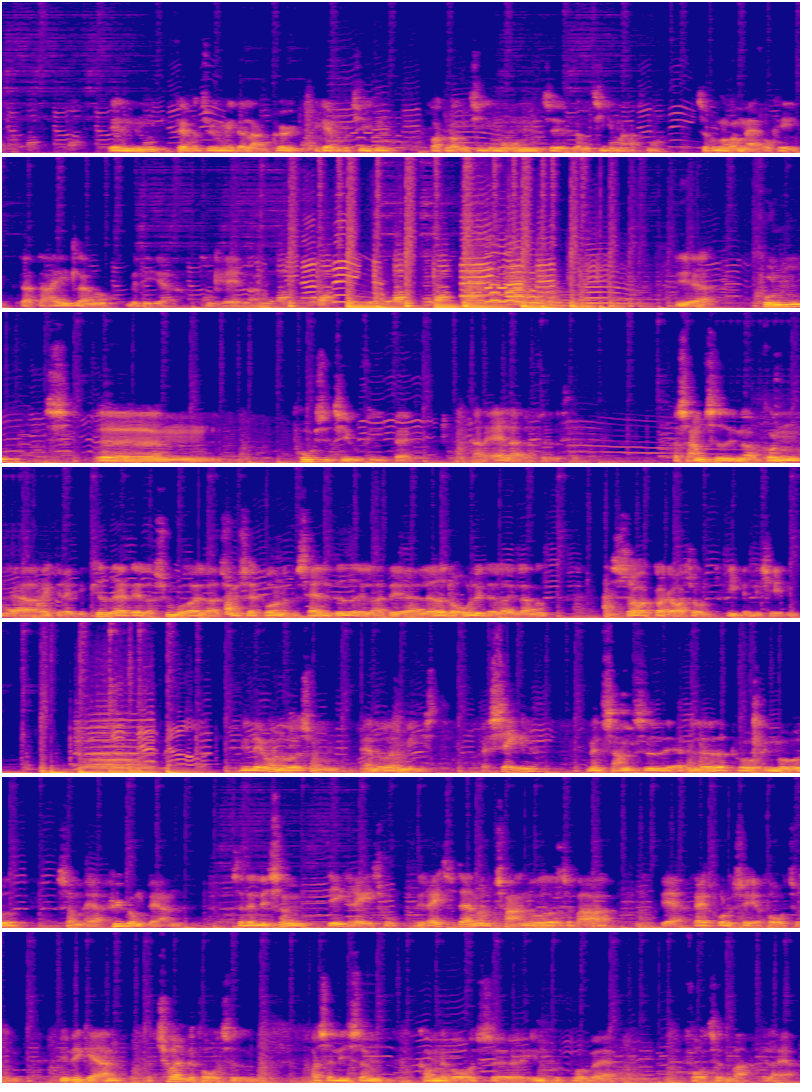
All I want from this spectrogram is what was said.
en 25 meter lang kø igennem butikken fra klokken 10 om morgenen til klokken 10 om aftenen, så kunne man godt mærke, okay, der, der er et eller andet med det her, som kan et eller andet. Det er kundens øh, positive feedback, der er det aller, aller fedeste. Og samtidig, når kunden er rigtig, rigtig ked af det, eller sur, eller synes, at grøden er for saltet, eller det er lavet dårligt, eller et eller andet, så gør det også ondt helt ind i sjælen. Vi laver noget, som er noget af det mest basale, men samtidig er det lavet på en måde, som er hypermoderne. Så det er ligesom, det er ikke retro. Det retro, det er, når du tager noget, og så bare ja, reproducerer fortiden. Vi vil gerne fortolke fortiden, og så ligesom komme med vores øh, input på, hvad fortiden var eller er.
